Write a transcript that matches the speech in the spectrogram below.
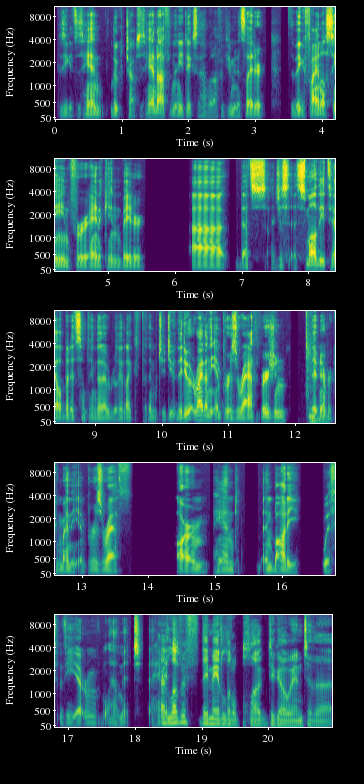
because he gets his hand. Luke chops his hand off, and then he takes the helmet off a few minutes later. The big final scene for Anakin Vader. Uh, that's I just a small detail, but it's something that I would really like for them to do. They do it right on the Emperor's Wrath version. They've Mhm. never combined the Emperor's Wrath arm, hand, and body with the uh, removable helmet. Head. I'd love if they made a little plug to go into the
